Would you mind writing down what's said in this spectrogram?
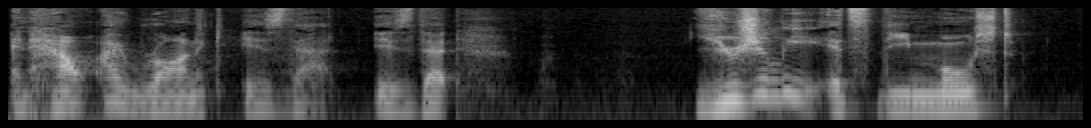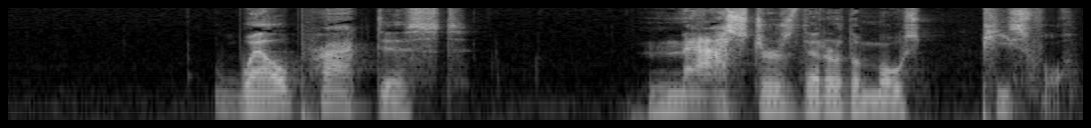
And how ironic is that? Is that usually it's the most well practiced masters that are the most peaceful.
